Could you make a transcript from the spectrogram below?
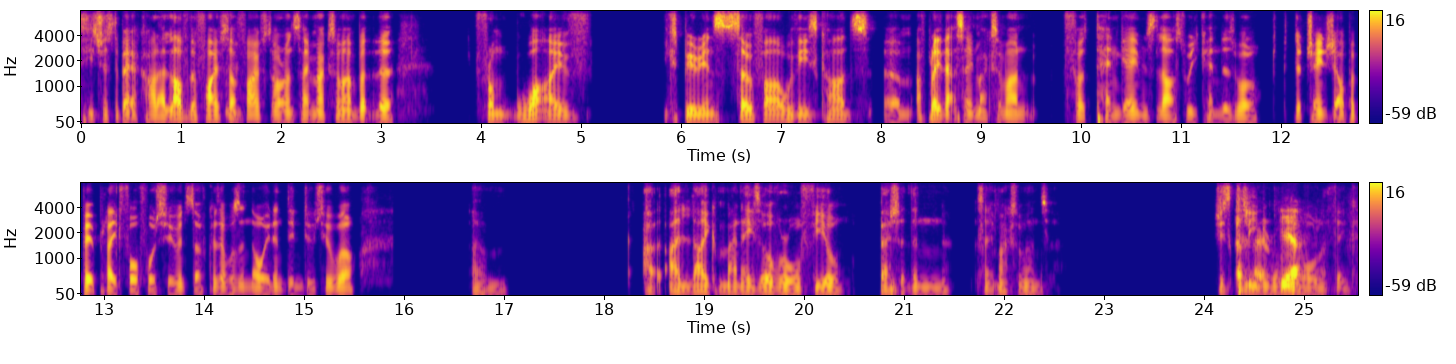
he's just a better card. I love the five star, five star on Saint Maxima, but the from what I've experienced so far with these cards, um, I've played that Saint Maximin for ten games last weekend as well. They changed it up a bit, played four four two and stuff because I was annoyed and didn't do too well. Um, I, I like Mane's overall feel better than Saint Maximin's. Just cleaner overall, yeah. I think.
